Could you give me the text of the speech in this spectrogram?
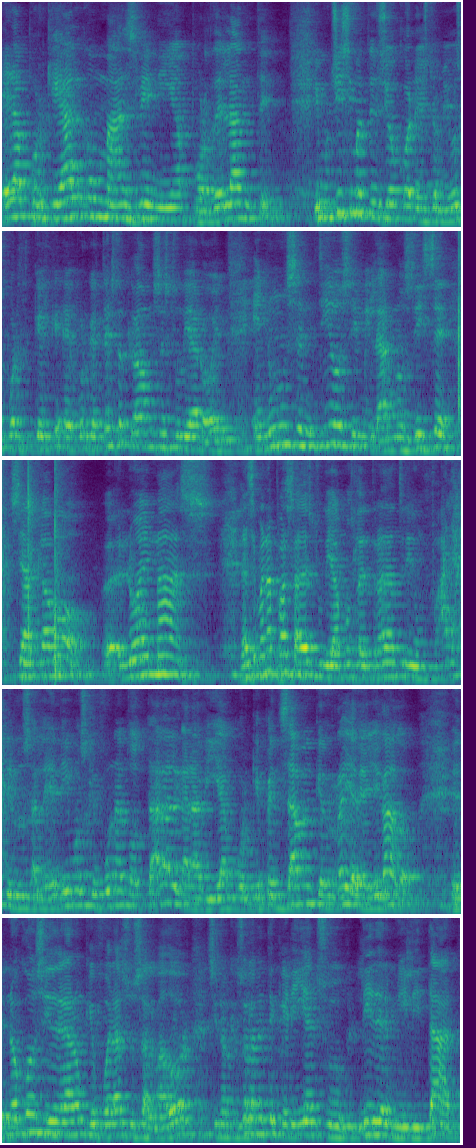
era porque algo más venía por delante. Y muchísima atención con esto, amigos, porque, eh, porque el texto que vamos a estudiar hoy, en un sentido similar, nos dice se acabó, eh, no hay más. La semana pasada estudiamos la entrada triunfal a Jerusalén. Vimos que fue una total algarabía porque pensaban que el rey había llegado. Eh, no consideraron que fuera su salvador, sino que solamente querían su líder militar.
